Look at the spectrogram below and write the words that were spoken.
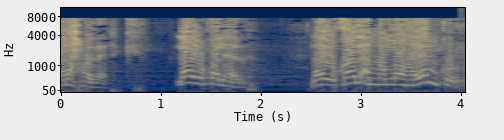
ونحو ذلك. لا يقال هذا. لا يقال أن الله ينكر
